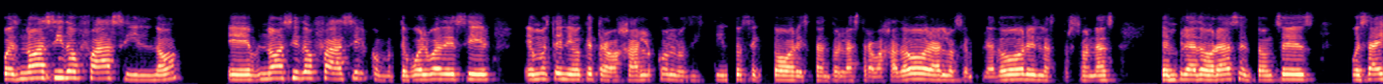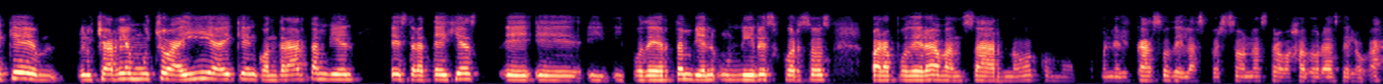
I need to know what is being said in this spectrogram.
pues no ha sido fácil, ¿no? Eh, no ha sido fácil, como te vuelvo a decir, hemos tenido que trabajar con los distintos sectores, tanto las trabajadoras, los empleadores, las personas empleadoras. Entonces, pues hay que mm, lucharle mucho ahí, hay que encontrar también estrategias eh, eh, y, poder también unir esfuerzos para poder avanzar, ¿no? Como, como en el caso de las personas trabajadoras del hogar.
